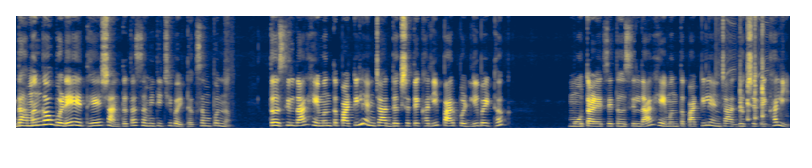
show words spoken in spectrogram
Dhamangaon Bade येथे शांतता समितीची बैठक संपन्न. तहसीलदार हेमंत पाटील यांच्या अध्यक्षतेखाली पार पडली बैठक. मोताळ्याचे तहसीलदार हेमंत पाटील यांच्या अध्यक्षतेखाली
